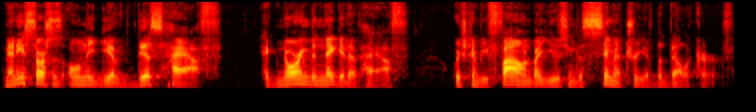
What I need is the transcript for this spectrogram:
Many sources only give this half, ignoring the negative half, which can be found by using the symmetry of the bell curve.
